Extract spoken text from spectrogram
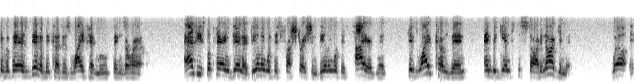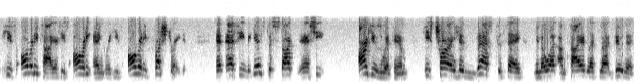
to prepare his dinner because his wife had moved things around. As he's preparing dinner, dealing with his frustration, dealing with his tiredness, his wife comes in and begins to start an argument. Well, he's already tired, he's already angry, he's already frustrated. And as he begins to start, as she argues with him, he's trying his best to say, you know what, I'm tired, let's not do this.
